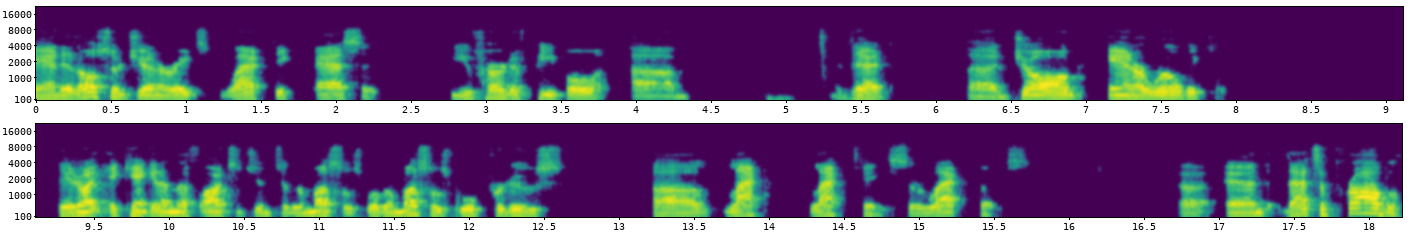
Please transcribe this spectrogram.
And it also generates lactic acid. You've heard of people um, that uh, jog anaerobically. They don't. They can't get enough oxygen to their muscles. Well, their muscles will produce uh, lact- lactase or lactose, uh, and that's a problem.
